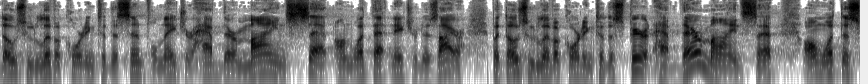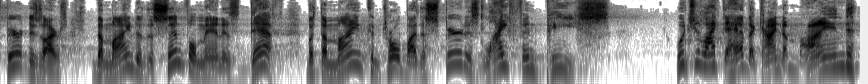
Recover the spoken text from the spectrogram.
those who live according to the sinful nature have their mind set on what that nature desire. But those who live according to the Spirit have their mind set on what the Spirit desires. The mind of the sinful man is death, but the mind controlled by the Spirit is life and peace. Wouldn't you like to have the kind of mind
